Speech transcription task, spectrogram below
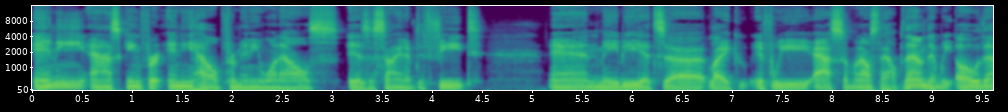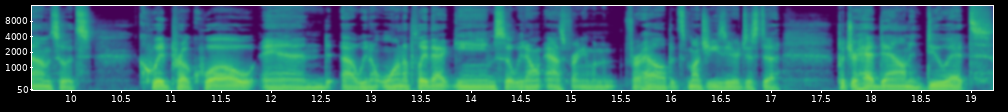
any asking for any help from anyone else is a sign of defeat. And maybe it's uh, like if we ask someone else to help them, then we owe them. So it's quid pro quo. And uh, we don't want to play that game. So we don't ask for anyone for help. It's much easier just to put your head down and do it.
